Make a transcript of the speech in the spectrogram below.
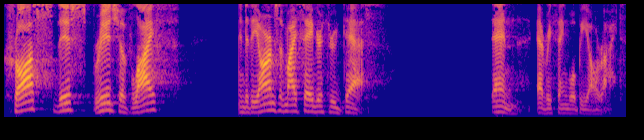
cross this bridge of life, into the arms of my Savior through death, then everything will be all right.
